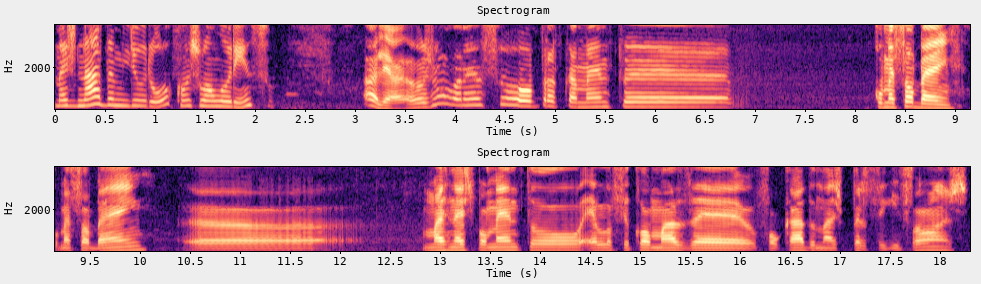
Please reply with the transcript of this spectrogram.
Mas nada melhorou com João Lourenço? Olha, o João Lourenço praticamente começou bem, começou bem, uh, mas neste momento ele ficou mais é, focado nas perseguições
